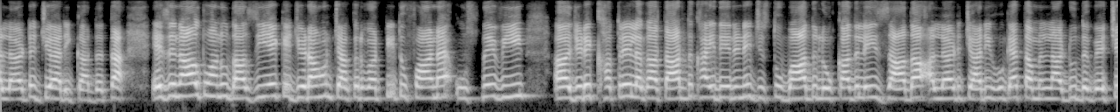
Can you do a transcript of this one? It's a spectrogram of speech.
ਅਲਰਟ ਜਾਰੀ ਕਰ ਦਿੱਤਾ। ਇਸ ਦੇ ਨਾਲ ਤੁਹਾਨੂੰ ਦੱਸ ਦਈਏ ਕਿ ਜਿਹੜਾ ਹੁਣ ਚੱਕਰਵਰਤੀ ਤੂਫਾਨ ਹੈ ਉਸ ਦੇ ਵੀ ਜਿਹੜੇ ਖਤਰੇ ਲਗਾਤਾਰ ਦਿਖਾਈ ਦੇ ਰਹੇ ਨੇ, ਜਿਸ ਤੋਂ ਬਾਅਦ ਲੋਕਾਂ ਦੇ ਲਈ ਜ਼ਿਆਦਾ ਅਲਰਟ ਜਾਰੀ ਹੋ ਗਿਆ। ਤਮਿਲਨਾਡੂ ਦੇ ਵਿੱਚ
